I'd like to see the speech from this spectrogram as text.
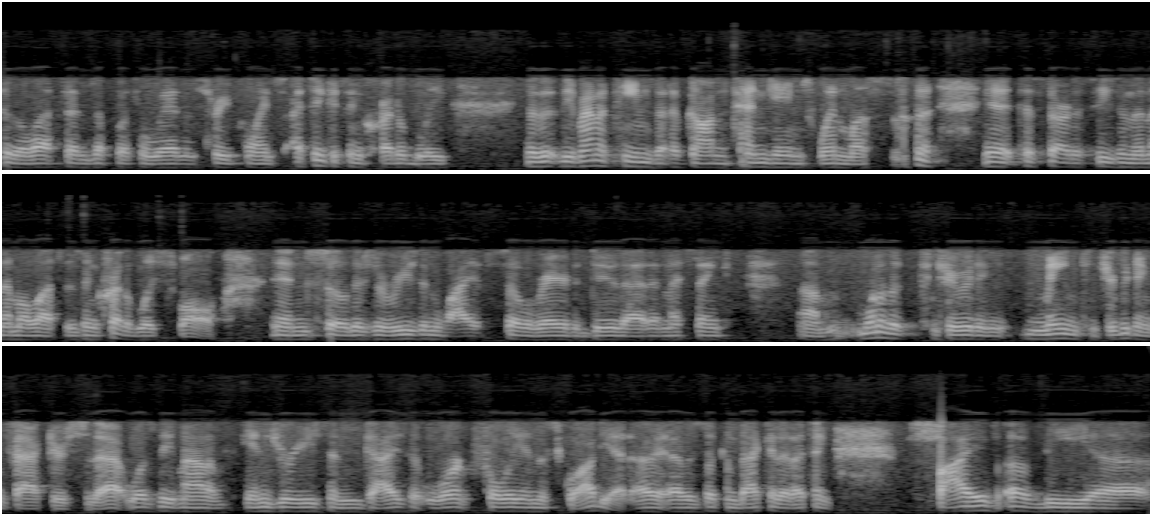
to the left ends up with a win and three points. I think it's incredibly the, the amount of teams that have gone 10 games winless to start a season in MLS is incredibly small. And so there's a reason why it's so rare to do that. And I think um, one of the contributing main contributing factors to that was the amount of injuries and guys that weren't fully in the squad yet. I, I was looking back at it. I think five of the uh,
